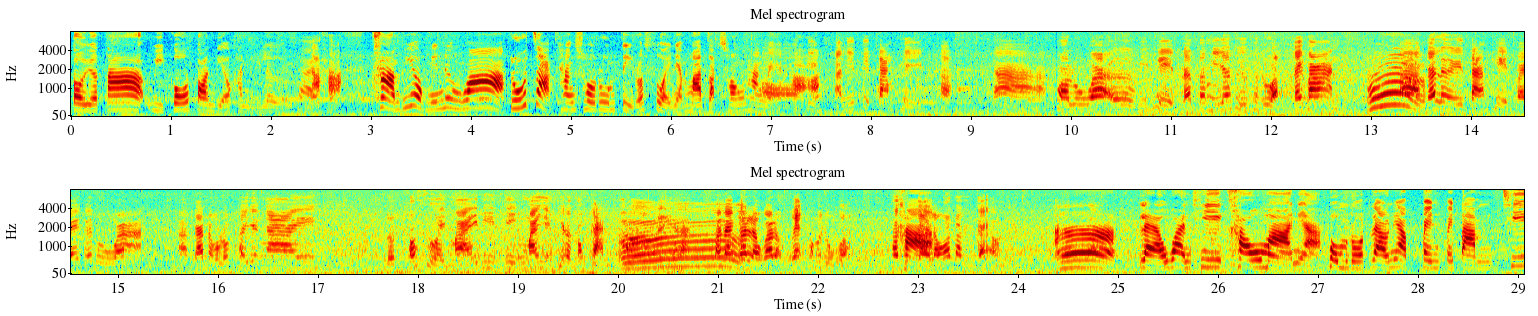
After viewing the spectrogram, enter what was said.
โตโยต้าวีโก้ตอนเดียวคันนี้เลยใช่นะคะ ถามพี่หยกนิดนึงว่ารู้จักทางโชว์รูมติรถสวยเนี่ยมาจากช่องทางไหนคะอ๋อติดอันนี้ติดตามเพจค่ะอ่าพอรู้ว่าเออมีเพจแล้วตอนนี้ก็คือสะดวกใกล้บ้านอืม อ่าก็เลยตามเพจไว้ก็ดูว่าอ่าการออกรถเขายังไง รถเขาสวยไหมดีจริงไหมอย่างที่เราต้องการอะไรอย่างเงี้ยค่ะเพราะฉะนั้นก็เราก็แวะเข้ามาดูก่อนพอติดใจเราก็ตัดสินใจเอาเลย อ่าแล้ววันที่เข้ามาเนี่ยพรมรถแล้วเนี่ยเป็นไปตามที่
